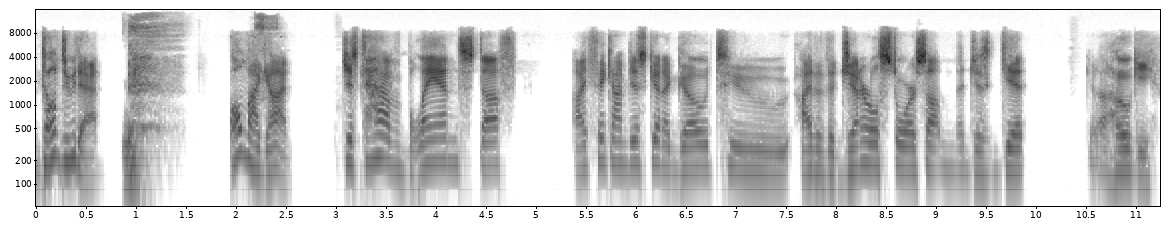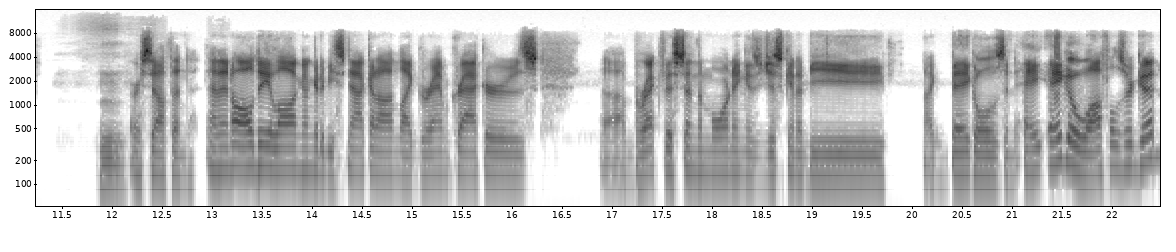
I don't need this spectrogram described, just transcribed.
Don't do that. Oh my God. Just have bland stuff. I think I'm just gonna go to either the general store or something and just get, get a hoagie Hmm. or something. And then all day long, I'm gonna be snacking on like graham crackers. Uh, breakfast in the morning is just gonna be like bagels and egg Eggo waffles are good.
